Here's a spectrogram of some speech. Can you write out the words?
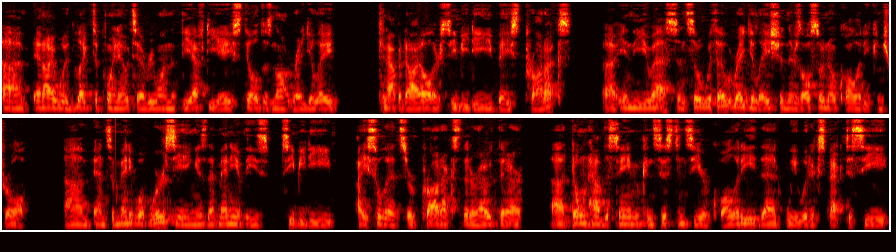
Um, and I would like to point out to everyone that the FDA still does not regulate cannabidiol or CBD based products uh, in the US. And so without regulation, there's also no quality control. Um, and so many, what we're seeing is that many of these CBD isolates or products that are out there uh, don't have the same consistency or quality that we would expect to see,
